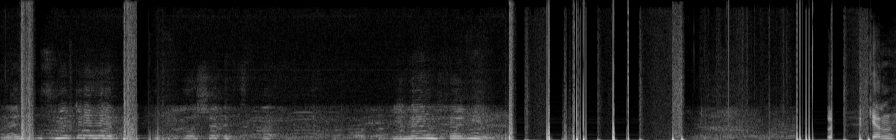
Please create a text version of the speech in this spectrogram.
На 11-метровый атаку приглашается Иван Фомин. Кин.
